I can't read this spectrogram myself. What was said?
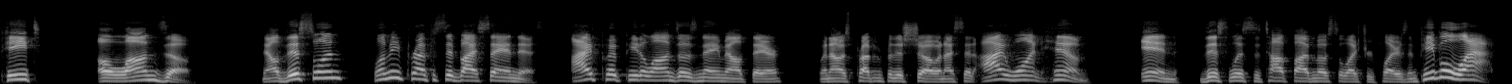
Pete Alonso. Now, this one, let me preface it by saying this. I put Pete Alonso's name out there when I was prepping for this show, and I said, I want him in this list of top five most electric players. And people laughed.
